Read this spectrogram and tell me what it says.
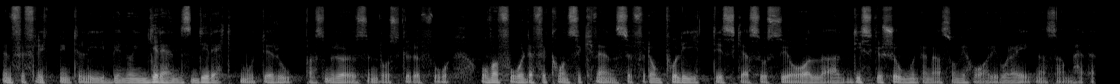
en förflyttning till Libyen och en gräns direkt mot Europa som rörelsen då skulle få. Och vad får det för konsekvenser för de politiska, sociala diskussionerna som vi har i våra egna samhällen?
